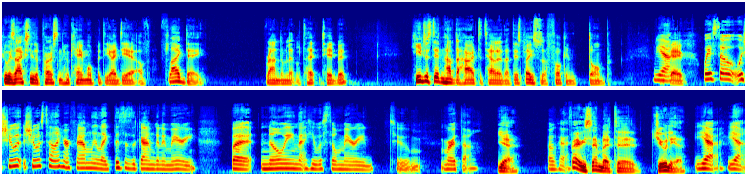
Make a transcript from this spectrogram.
who was actually the person who came up with the idea of Flag Day, random little t- tidbit, he just didn't have the heart to tell her that this place was a fucking dump. Yeah. Okay. Wait, so was she was she was telling her family like this is the guy I'm gonna marry, but knowing that he was still married to Myrta. Yeah. Okay. Very similar to Julia. Yeah, yeah.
